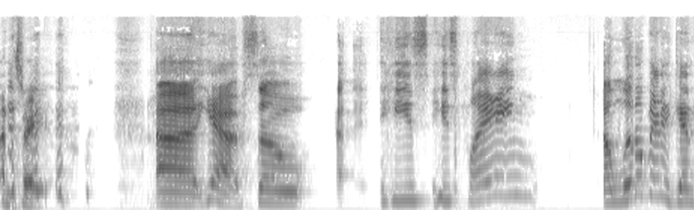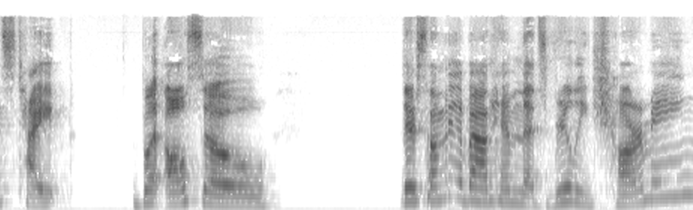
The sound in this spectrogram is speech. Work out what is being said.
That's right. uh yeah so uh, he's he's playing a little bit against type but also there's something about him that's really charming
